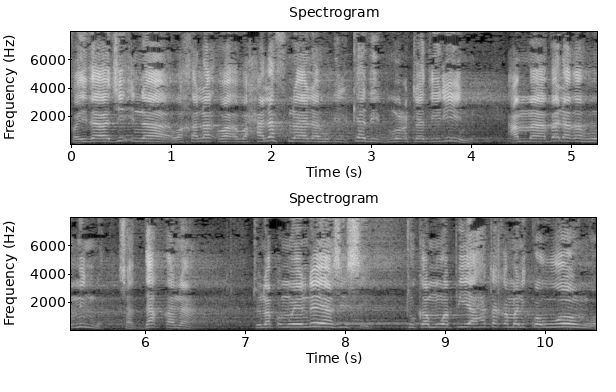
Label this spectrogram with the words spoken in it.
فإذا جئنا وحلفنا له بالكذب معتذرين عما بلغه منا صدقنا tunapomwendea sisi tukamwapia hata kama ni kwa uongo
